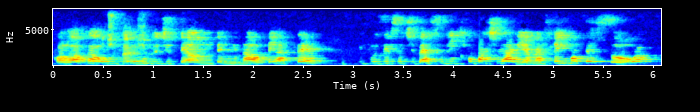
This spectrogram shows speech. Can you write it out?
Coloca um fundo de tela no terminal, tem até, inclusive se eu tivesse o link, compartilharia, mas tem uma pessoa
